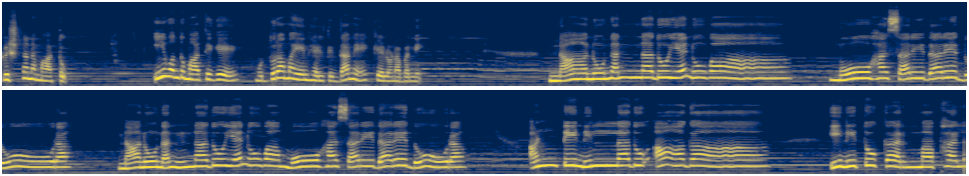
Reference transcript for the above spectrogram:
ಕೃಷ್ಣನ ಮಾತು. ಈ ಒಂದು ಮಾತಿಗೆ ಮುದ್ದುರಾಮ ಏನ್ ಹೇಳ್ತಿದ್ದಾನೆ ಕೇಳೋಣ ಬನ್ನಿ. ನಾನು ನನ್ನದು ಎನ್ನುವ. ಮೋಹ ಸರಿದರೆ ದೂರ. ನಾನು ನನ್ನದು ಎನ್ನುವ. ಮೋಹ ಸರಿದರೆ ದೂರ. ಅಂಟಿ ನಿಲ್ಲದು ಆಗ. ಇನಿತು ಕರ್ಮ ಫಲ.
